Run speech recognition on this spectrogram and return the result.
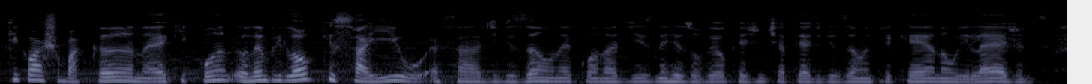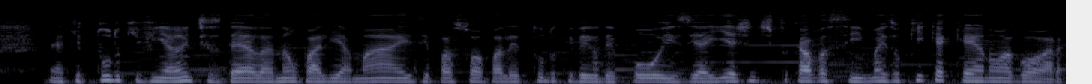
O que, que eu acho bacana é que quando eu lembro logo que saiu essa divisão, né, quando a Disney resolveu que a gente ia ter a divisão entre Canon e Legends, né, que tudo que vinha antes dela não valia mais e passou a valer tudo que veio depois, e aí a gente ficava assim, mas o que, que é Canon agora?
